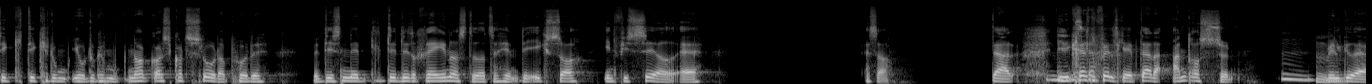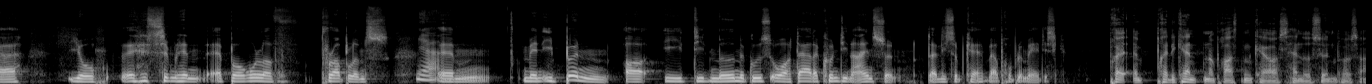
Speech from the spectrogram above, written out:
det, det kan du, jo, du kan nok også godt slå dig på det, men det er sådan lidt, det er lidt renere sted at tage hen. Det er ikke så inficeret af, altså, der, er- i det kristne fællesskab, der er der andres synd, Mm. hvilket er jo øh, simpelthen a bowl of problems. Ja. Øhm, men i bønden og i dit møde med Guds ord, der er der kun din egen synd, der ligesom kan være problematisk. Præ- prædikanten og præsten kan også have noget synd på sig.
